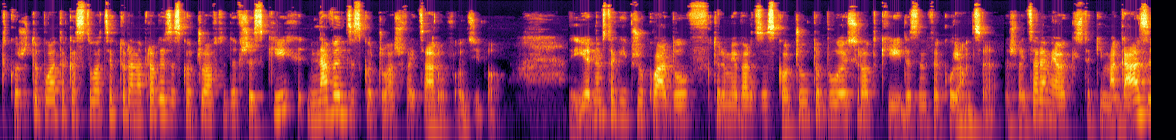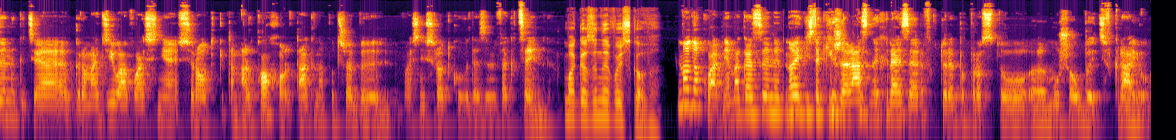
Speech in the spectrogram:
Tylko, że to była taka sytuacja, która naprawdę zaskoczyła wtedy wszystkich. Nawet zaskoczyła Szwajcarów, o dziwo. Jednym z takich przykładów, który mnie bardzo zaskoczył, to były środki dezynfekujące. Szwajcaria miała jakiś taki magazyn, gdzie gromadziła właśnie środki, tam alkohol, tak, na potrzeby właśnie środków dezynfekcyjnych. Magazyny wojskowe. No dokładnie, magazyny, no jakichś takich żelaznych rezerw, które po prostu e, muszą być w kraju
